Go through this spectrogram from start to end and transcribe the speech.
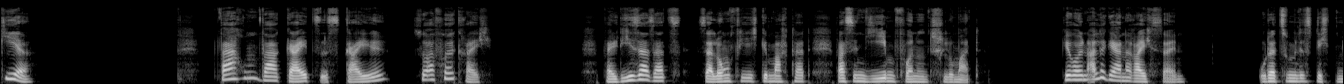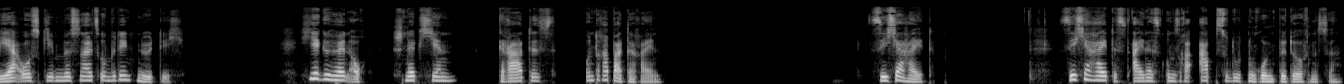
Gier. Warum war Geiz ist geil so erfolgreich? Weil dieser Satz salonfähig gemacht hat, was in jedem von uns schlummert. Wir wollen alle gerne reich sein. Oder zumindest nicht mehr ausgeben müssen als unbedingt nötig. Hier gehören auch Schnäppchen, Gratis und Rabatte rein. Sicherheit. Sicherheit ist eines unserer absoluten Grundbedürfnisse.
